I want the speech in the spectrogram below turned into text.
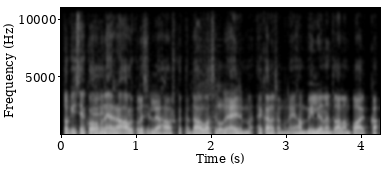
Toki siihen kolmannen erään alku oli silleen hauska, että Dallasilla oli ensimmä, ekana semmoinen ihan miljoonan talan paikka,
